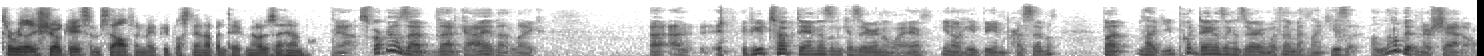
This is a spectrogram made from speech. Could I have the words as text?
to really showcase himself and make people stand up and take notice of him. Yeah, Scorpio's that that guy that like. Uh, if, if you took Daniels and Kazarian away, you know he'd be impressive, but like you put Daniels and Kazarian with him, and like he's a, a little bit in their shadow,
